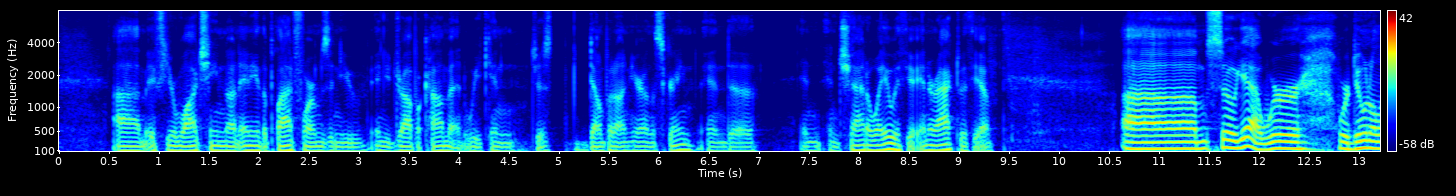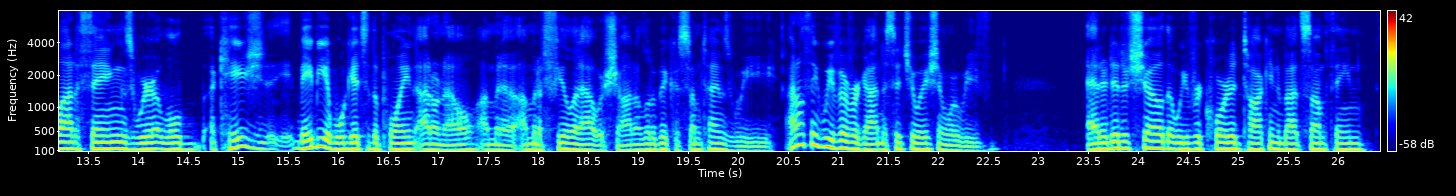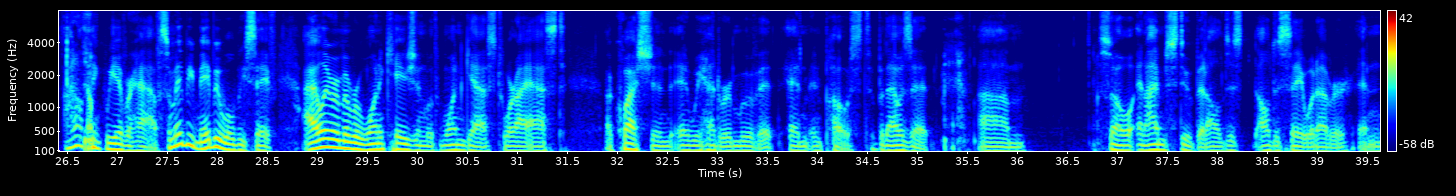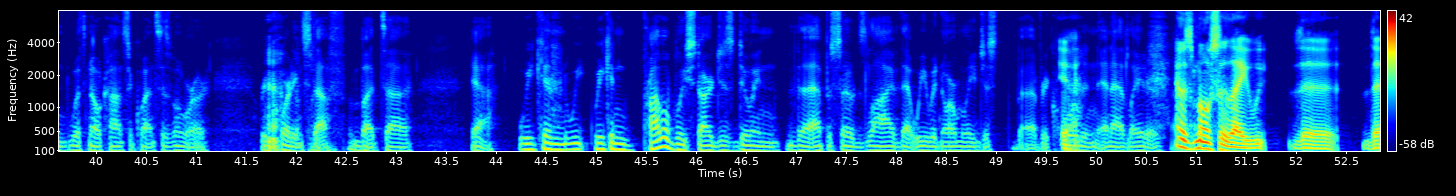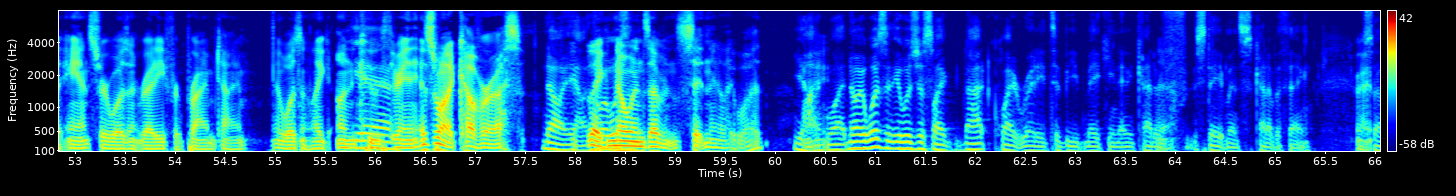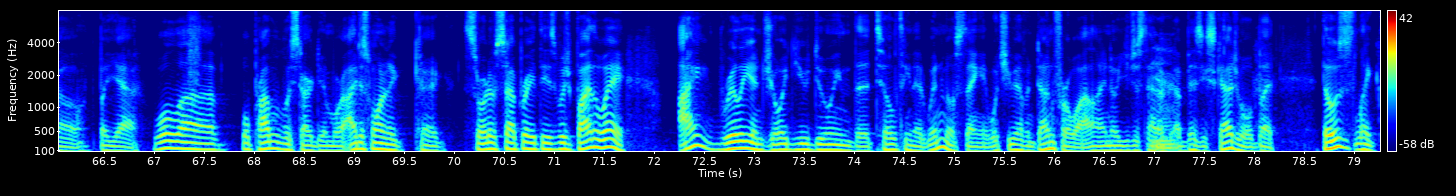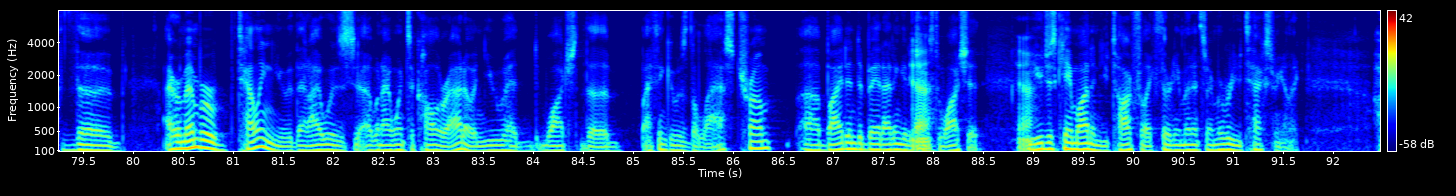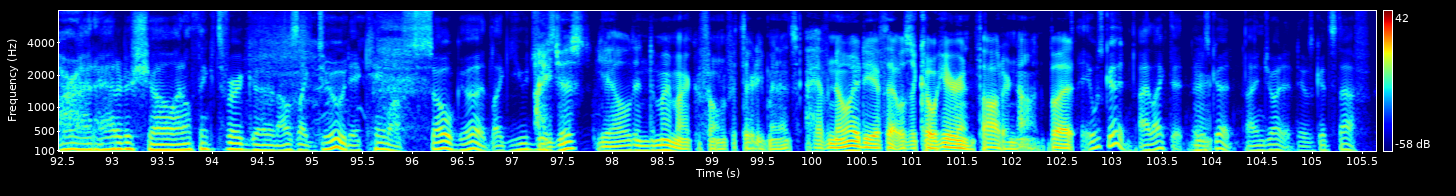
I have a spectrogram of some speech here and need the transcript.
um, if you're watching on any of the platforms and you and you drop a comment, we can just dump it on here on the screen and uh, and and chat away with you, interact with you. Um. So yeah, we're we're doing a lot of things. We're we'll occasion maybe we'll get to the point. I don't know. I'm gonna I'm gonna feel it out with Sean a little bit because sometimes we I don't think we've ever gotten a situation where we've edited a show that we've recorded talking about something. I don't Nope. think we ever have. So maybe maybe we'll be safe. I only remember one occasion with one guest where I asked a question and we had to remove it and, and post, but that was it. Um, so and I'm stupid. I'll just I'll just say whatever and with no consequences when we're recording stuff. But uh, yeah, we can we we can probably start just doing the episodes live that we would normally just uh, record Yeah. and, and add later. It was mostly like we, the the answer wasn't ready for prime time. It wasn't like uncouth Yeah. or anything. I just want to cover us. No, yeah, like it no one's ever sitting there like what? Yeah, like what? No, it wasn't. It was just like not quite ready to be making any kind of statements, kind of a thing. Right. So, but yeah, we'll uh we'll probably start doing more. I just wanted to sort of separate these. Which, by the way, I really enjoyed you doing the tilting at windmills thing, which you haven't done for a while. And I know you just had Yeah. a, a busy schedule, but those like the. I remember telling you that I was uh, when I went to Colorado and you had watched the. I think it was the last Trump uh, Biden debate. I didn't get a Yeah. chance to watch it. Yeah. You just came on and you talked for like 30 minutes. I remember you texted me, you're like, all right, I added a show. I don't think it's very good. And I was like, dude, it came off so good. Like you just I just, yelled into my microphone for 30 minutes. I have no idea if that was a coherent thought or not, but it was good. I liked it. It was good. I enjoyed it. It was good stuff.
